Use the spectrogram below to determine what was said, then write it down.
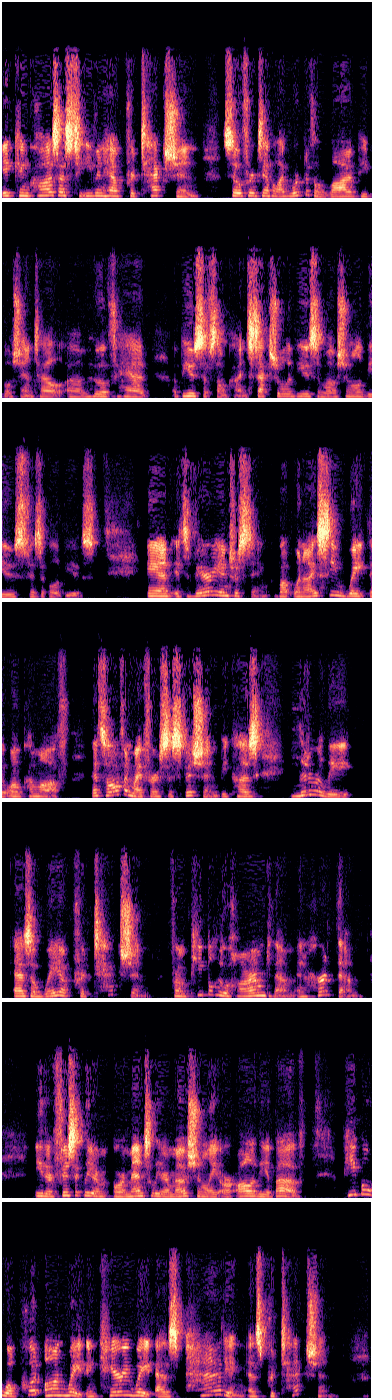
It can cause us to even have protection. So, for example, I've worked with a lot of people, Chantel, um, who have had abuse of some kind sexual abuse, emotional abuse, physical abuse. And it's very interesting. But when I see weight that won't come off, that's often my first suspicion because literally, as a way of protection from people who harmed them and hurt them, either physically or, or mentally or emotionally or all of the above, people will put on weight and carry weight as padding, as protection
